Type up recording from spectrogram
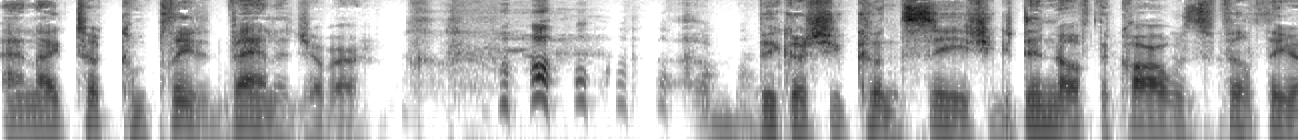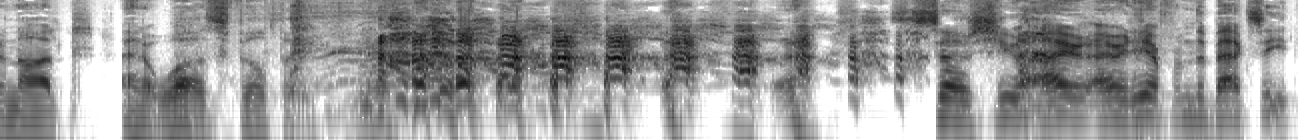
And I took complete advantage of her because she couldn't see. She didn't know if the car was filthy or not, and it was filthy. so she, I, I would hear from the back seat,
